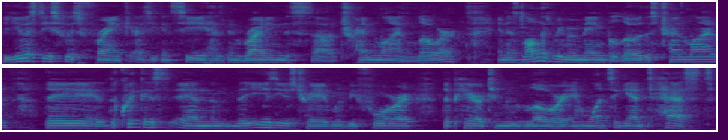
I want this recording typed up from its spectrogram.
The USD Swiss franc, as you can see, has been riding this uh, trend line lower, and as long as we remain below this trend line, the, the quickest and the easiest trade would be for the pair to move lower and once again test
